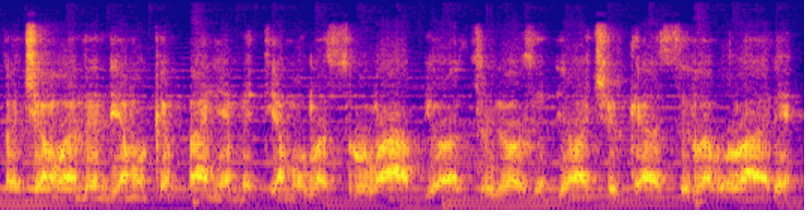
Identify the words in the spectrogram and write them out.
facciamo quando andiamo in campagna e mettiamo l'astrolabio altre cose, andiamo a cercare la stella polare,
